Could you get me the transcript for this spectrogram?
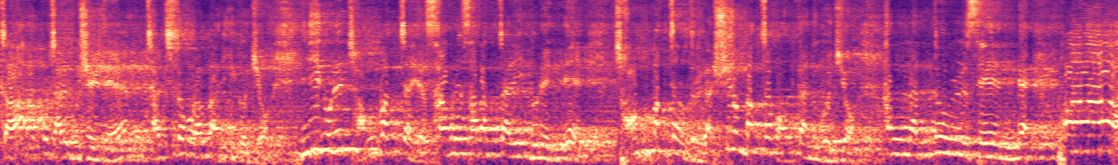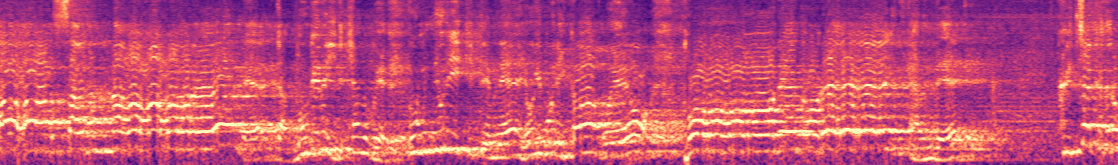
자, 앞으로 잘 보셔야 돼. 잘 치다보란 말이 이거죠. 이 노래는 정박자예요. 4분의 4박자리 노래인데 정박자로 들어가. 쉬는 박자가 없다는 거죠. 하나, 둘, 셋, 넷. 화사 네. 자, 노래는 이렇게 하는 거예요. 음률이 있기 때문에 여기 보니까 뭐예요? 도레, 도레. 이렇게 하는데 글자 그대로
